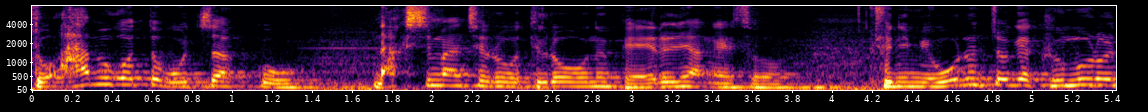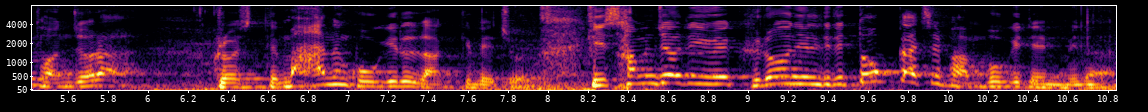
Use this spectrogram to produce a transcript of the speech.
또 아무것도 못 잡고 낙심한 채로 들어오는 배를 향해서 주님이 오른쪽에 그물을 던져라 그랬을 때 많은 고기를 낚게 되죠. 이 3절 이후에 그런 일들이 똑같이 반복이 됩니다.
